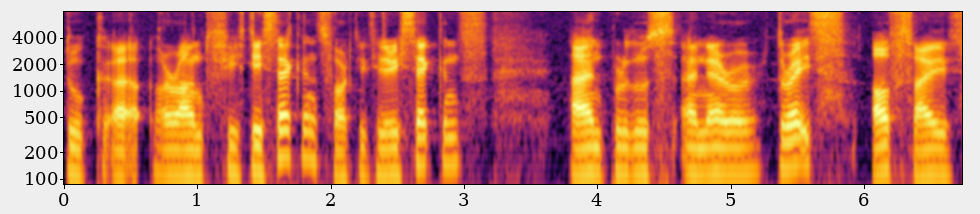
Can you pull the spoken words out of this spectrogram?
took uh, around 50 seconds, 43 seconds, and produce an error trace of size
